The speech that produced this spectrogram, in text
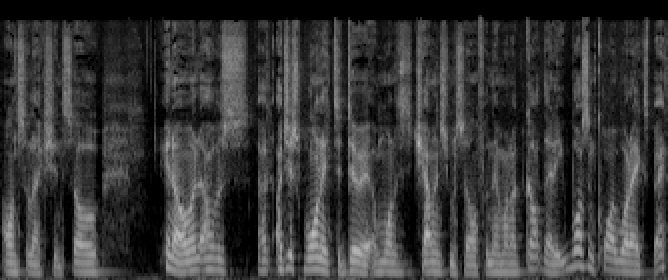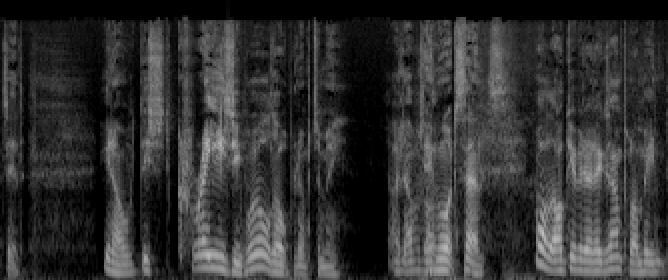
on selection. So you know, and I was I, I just wanted to do it and wanted to challenge myself. And then when I got there, it wasn't quite what I expected. You know, this crazy world opened up to me. I, I was like, in what sense? Well, I'll give you an example. I mean,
